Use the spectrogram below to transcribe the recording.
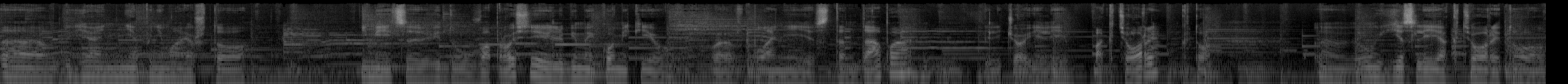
э, я не понимаю, что имеется в виду в вопросе любимые комики в, в плане стендапа или что, или актеры, кто? Э, ну, если актеры, то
